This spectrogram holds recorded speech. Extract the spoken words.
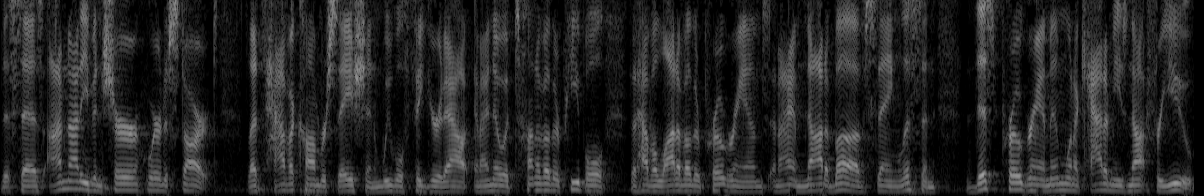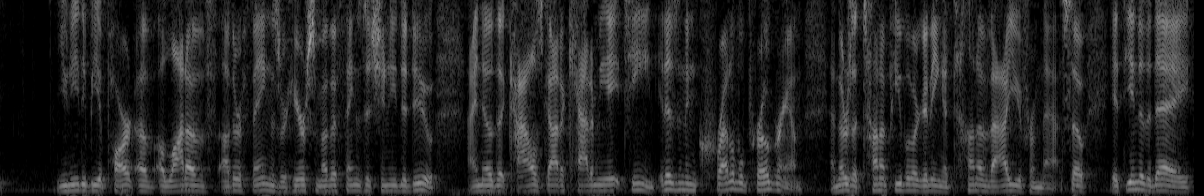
that says, I'm not even sure where to start, let's have a conversation. We will figure it out. And I know a ton of other people that have a lot of other programs, and I am not above saying, listen, this program, M1 Academy, is not for you you need to be a part of a lot of other things or here's some other things that you need to do. I know that Kyle's got Academy 18. It is an incredible program, and there's a ton of people that are getting a ton of value from that. So at the end of the day,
